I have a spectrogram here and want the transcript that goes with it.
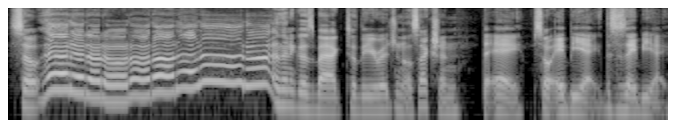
so and then it goes back to the original section, the A. So ABA. This is ABA.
